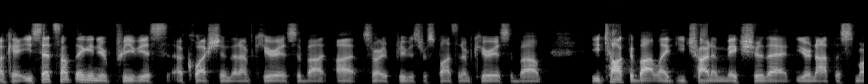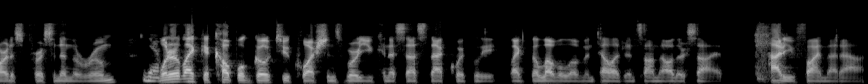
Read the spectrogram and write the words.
Okay. You said something in your previous uh, question that I'm curious about. Uh, sorry, previous response that I'm curious about. You talked about like you try to make sure that you're not the smartest person in the room. Yeah. What are like a couple go to questions where you can assess that quickly, like the level of intelligence on the other side? How do you find that out?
